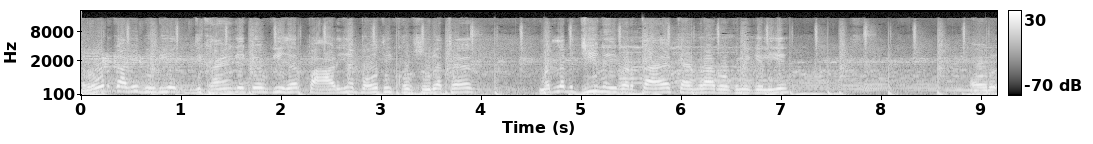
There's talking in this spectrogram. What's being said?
रोड का भी वीडियो दिखाएँगे क्योंकि इधर पहाड़ियाँ बहुत ही खूबसूरत है। मतलब जी नहीं भरता है कैमरा रोकने के लिए। और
